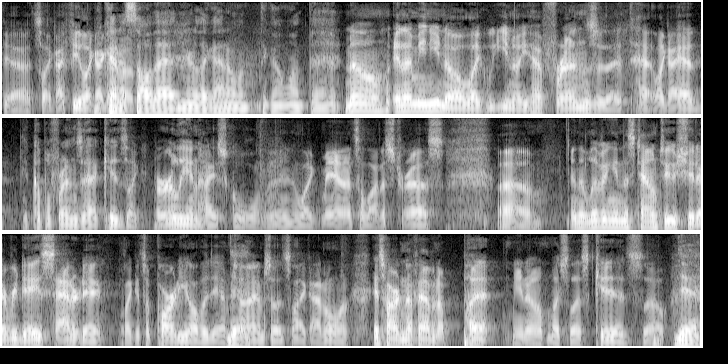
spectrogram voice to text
yeah, it's like I feel like I I kind of saw that, and you're like, I don't think I want that. No, and I mean, you know, like you know, you have friends that had, like I had a couple friends that had kids like early in high school, and like, man, that's a lot of stress. Um, and then living in this town too, shit, every day is Saturday. Like it's a party all the damn Yeah. time. So it's like I don't want. It's hard enough having a pet, you know, much less kids. So Yeah.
